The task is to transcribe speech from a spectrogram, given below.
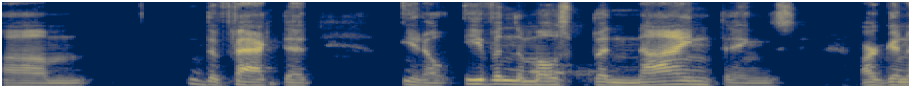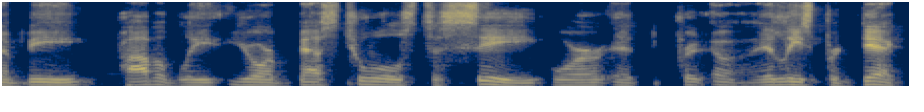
Um, the fact that, you know, even the most benign things are going to be probably your best tools to see or at, uh, at least predict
